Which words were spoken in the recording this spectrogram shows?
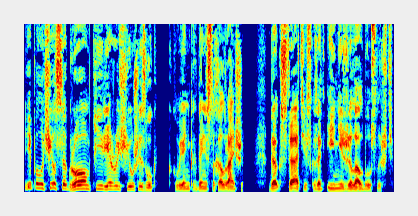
и получился громкий режущий уши звук, какого я никогда не слыхал раньше, да, кстати сказать, и не желал бы услышать.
